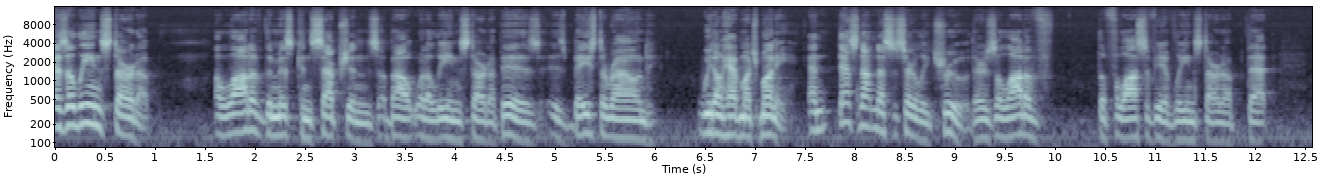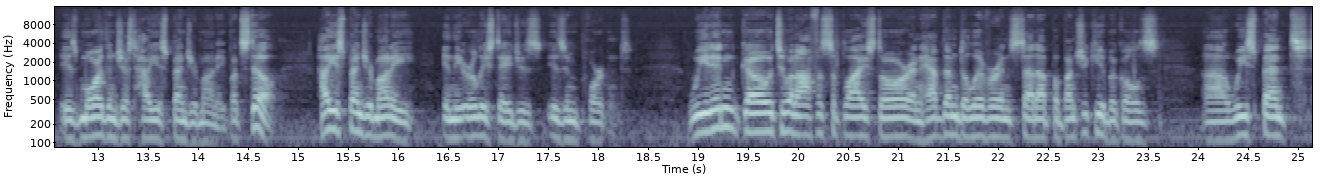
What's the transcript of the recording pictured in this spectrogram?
as a lean startup, a lot of the misconceptions about what a lean startup is is based around we don't have much money. And that's not necessarily true. There's a lot of the philosophy of lean startup that is more than just how you spend your money. But still, how you spend your money in the early stages is important. We didn't go to an office supply store and have them deliver and set up a bunch of cubicles. Uh, we spent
